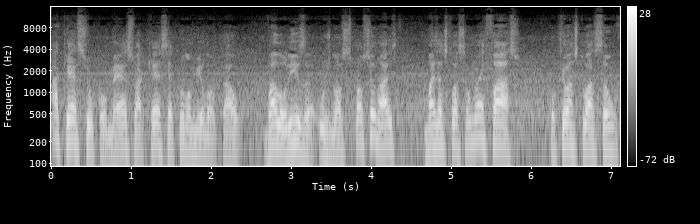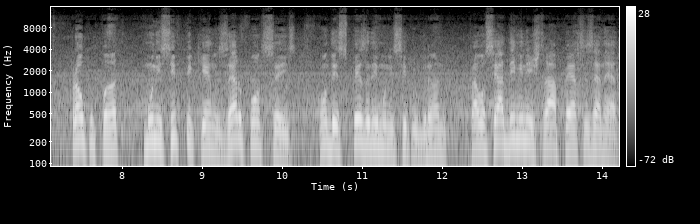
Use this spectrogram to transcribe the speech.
Aquece o comércio, aquece a economia local, valoriza os nossos profissionais, mas a situação não é fácil, porque é uma situação preocupante. Município pequeno, 0,6, com despesa de município grande, para você administrar a peça Zé Neto,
